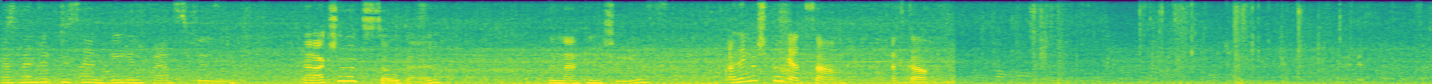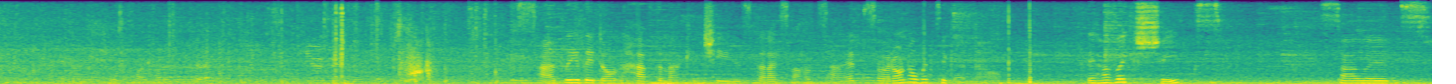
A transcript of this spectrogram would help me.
100% vegan fast food. That actually looks so good. The mac and cheese. I think we should go get some. Let's go. Sadly, they don't have the mac and cheese that I saw outside, so I don't know what to get now. They have like shakes, salads,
